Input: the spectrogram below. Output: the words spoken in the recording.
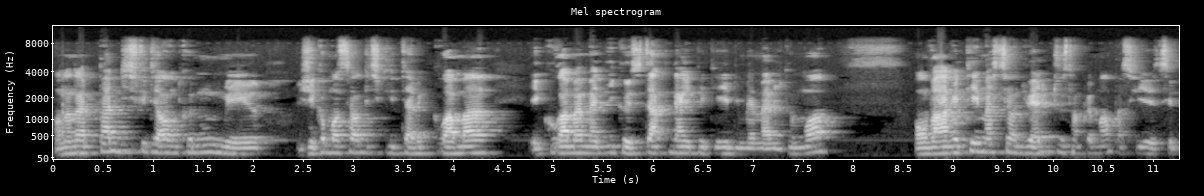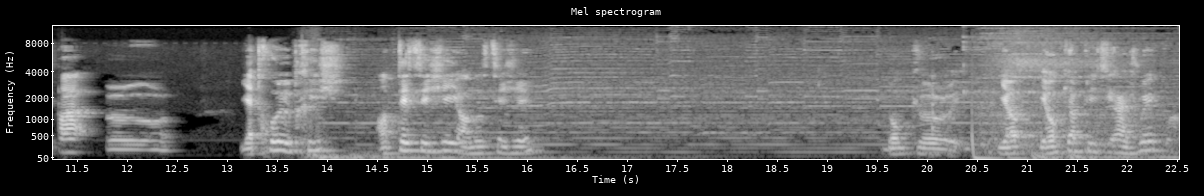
on n'en a pas discuté entre nous, mais euh, j'ai commencé à en discuter avec Kurama et Kurama m'a dit que Stark Knight était du même avis que moi. On va arrêter Master Duel tout simplement parce que c'est pas. euh, Il y a trop de triche en TCG et en OCG. Donc euh, il n'y a, aucun plaisir à jouer. quoi.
